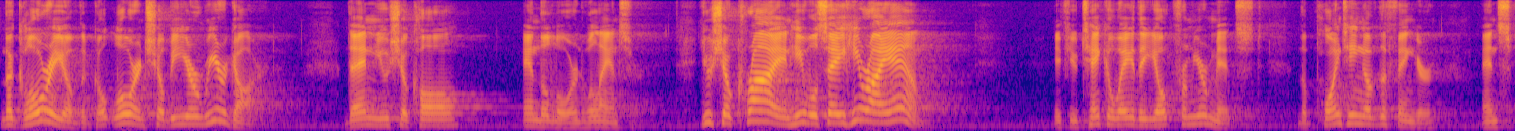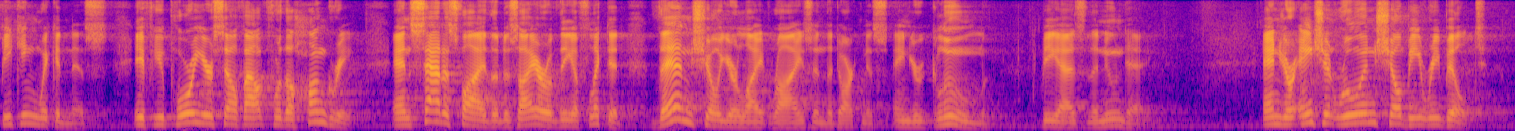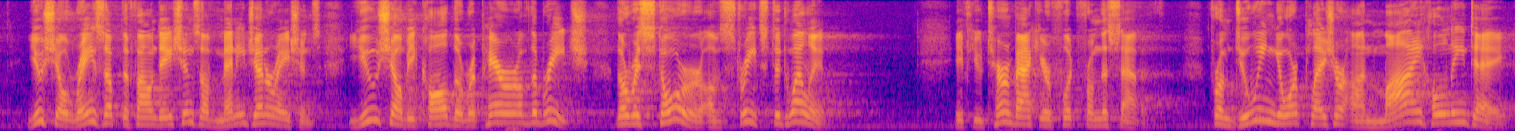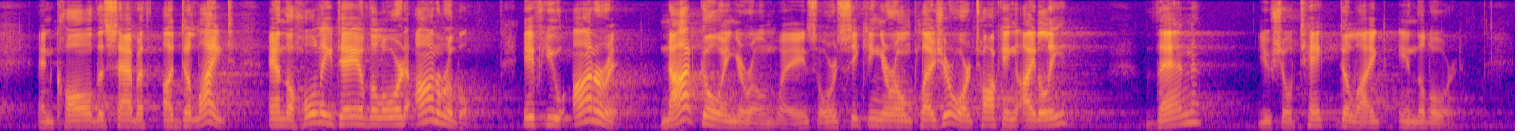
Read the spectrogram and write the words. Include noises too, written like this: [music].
The glory of the Lord shall be your rear guard. Then you shall call, and the Lord will answer. You shall cry, and he will say, Here I am. If you take away the yoke from your midst, the pointing of the finger, and speaking wickedness, if you pour yourself out for the hungry and satisfy the desire of the afflicted, then shall your light rise in the darkness and your gloom be as the noonday. And your ancient ruins shall be rebuilt. You shall raise up the foundations of many generations. You shall be called the repairer of the breach, the restorer of streets to dwell in. If you turn back your foot from the Sabbath, from doing your pleasure on my holy day, and call the Sabbath a delight and the holy day of the Lord honorable. If you honor it, not going your own ways, or seeking your own pleasure, or talking idly, then you shall take delight in the Lord.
